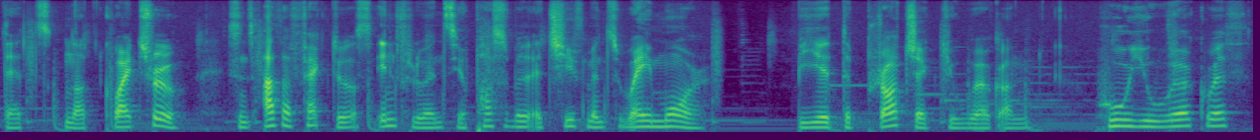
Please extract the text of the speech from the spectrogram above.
that's not quite true, since other factors influence your possible achievements way more. Be it the project you work on, who you work with,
